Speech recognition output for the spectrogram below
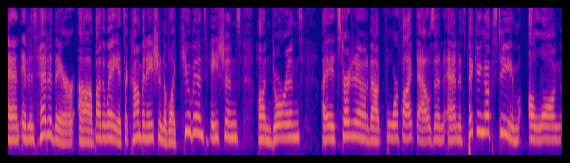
and it is headed there. Uh, by the way, it's a combination of like Cubans, Haitians, Hondurans. Uh, it started out about four or 5,000 and it's picking up steam along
